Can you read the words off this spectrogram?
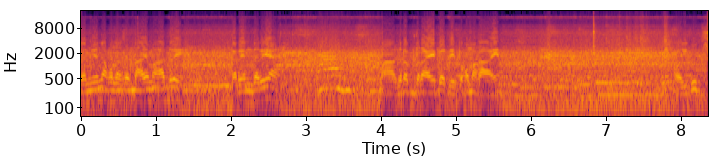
Alam nyo na kung nasan tayo mga dre. Karinderya. Mga grab driver dito kumakain. All goods.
